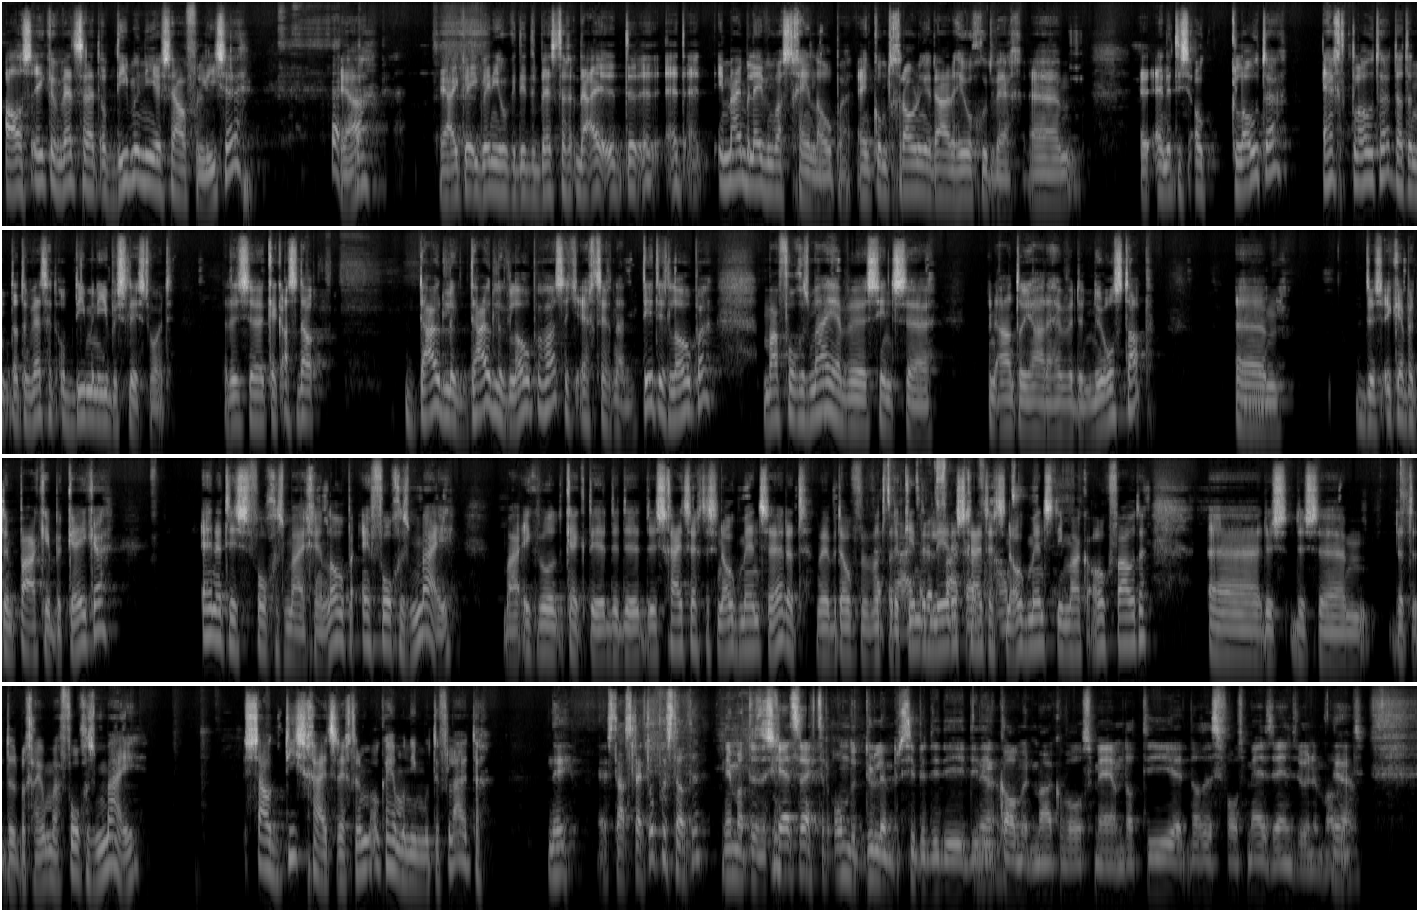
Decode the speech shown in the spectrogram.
als ik een wedstrijd op die manier zou verliezen. ja. Ja, ik, ik weet niet hoe ik dit het beste. Nou, het, in mijn beleving was het geen lopen. En komt Groningen daar heel goed weg. Um, en het is ook kloten, echt kloten, dat een, dat een wedstrijd op die manier beslist wordt. Dat is, uh, kijk, als het nou duidelijk, duidelijk lopen was, dat je echt zegt, nou, dit is lopen. Maar volgens mij hebben we sinds uh, een aantal jaren hebben we de nulstap. Um, dus ik heb het een paar keer bekeken. En het is volgens mij geen lopen. En volgens mij, maar ik wil, kijk, de, de, de, de scheidsrechters zijn ook mensen. Hè, dat, we hebben het over wat we de kinderen leren. Scheidsrechters zijn ook mensen, die maken ook fouten. Uh, dus dus um, dat, dat begrijp ik. Maar volgens mij zou die scheidsrechter hem ook helemaal niet moeten fluiten. Nee, hij staat slecht opgesteld, hè? Nee, maar het is een scheidsrechter onder doel in principe die die, die, die call moet maken, volgens mij. Omdat die, eh, dat is volgens mij zijn zoon. Maar ja.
